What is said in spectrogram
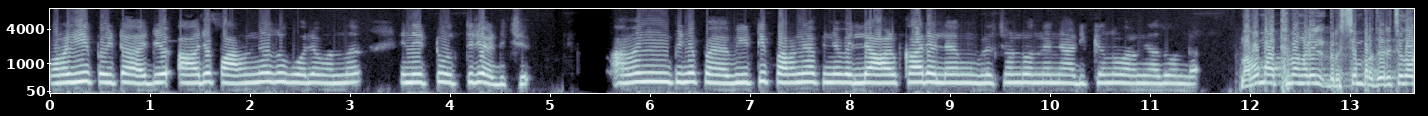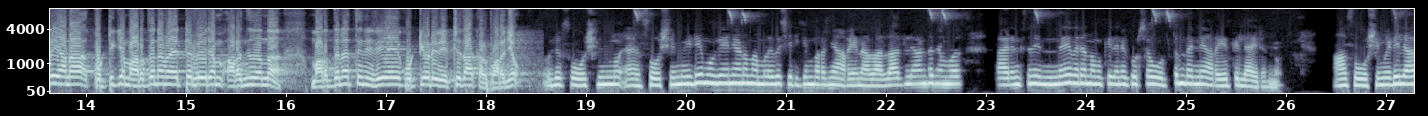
പുറകിൽ പോയിട്ട് ആര് ആരോ പറഞ്ഞതുപോലെ വന്ന് എന്നിട്ട് ഒത്തിരി അടിച്ച്. അവൻ പിന്നെ വീട്ടിൽ പറഞ്ഞാൽ പിന്നെ വലിയ ആൾക്കാരെല്ലാം വിളിച്ചോണ്ട് വന്ന് എന്നെ അടിക്കുമെന്ന് പറഞ്ഞു അതുകൊണ്ട്. നവമാധ്യമങ്ങളിൽ ദൃശ്യം പ്രചരിച്ചതോടെയാണ് കുട്ടിക്ക് മർദ്ദനമേറ്റ വിവരം അറിഞ്ഞതെന്ന് മർദ്ദനത്തിനിരയായ കുട്ടിയുടെ രക്ഷിതാക്കൾ പറഞ്ഞു. ഒരു സോഷ്യൽ സോഷ്യൽ മീഡിയ മുഖേനയാണ് നമ്മളിത് ശരിക്കും പറഞ്ഞ് അറിയുന്നത്. അതല്ലാണ്ട് നമ്മൾ പാരന്റ്സിന് ഇന്നേ വരെ നമുക്ക് ഇതിനെക്കുറിച്ച് ഒട്ടും തന്നെ അറിയത്തില്ലായിരുന്നു. ആ സോഷ്യൽ മീഡിയയിൽ ആ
